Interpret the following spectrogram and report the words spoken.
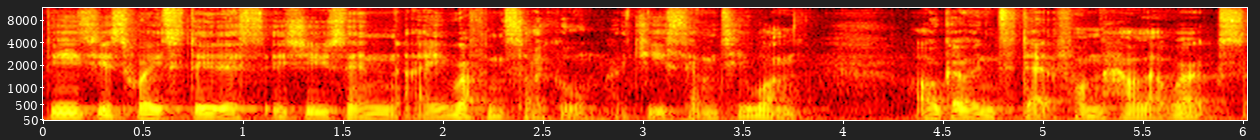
The easiest way to do this is using a roughing cycle, a G71. I'll go into depth on how that works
